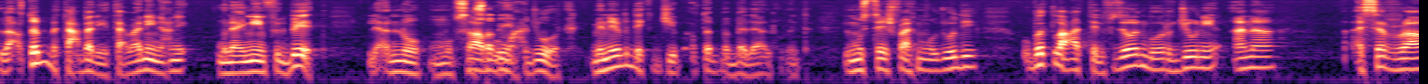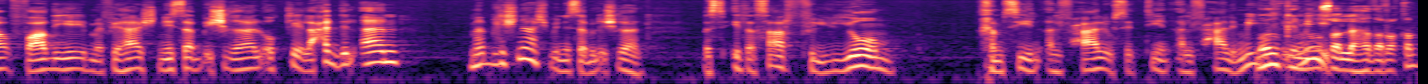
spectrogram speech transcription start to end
الأطباء تعبانين. تعبانين يعني منايمين في البيت لأنه مصاب صبيح. ومحجور من بدك تجيب أطباء بدالهم أنت. المستشفيات موجودة وبيطلع على التلفزيون بورجوني أنا أسرة فاضية ما فيهاش نسب إشغال أوكي. لحد الآن ما بلشناش بنسب الإشغال بس إذا صار في اليوم خمسين ألف حالة وستين ألف حالة مية ممكن نوصل لهذا الرقم؟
